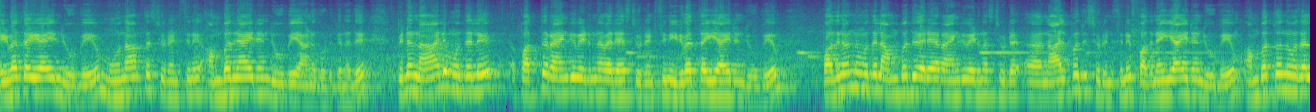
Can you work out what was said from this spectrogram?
എഴുപത്തയ്യായിരം രൂപയും മൂന്നാമത്തെ സ്റ്റുഡൻസിന് അമ്പതിനായിരം രൂപയാണ് കൊടുക്കുന്നത്. പിന്നെ നാല് മുതൽ പത്ത് റാങ്ക് വരുന്നവരെ സ്റ്റുഡൻസിന് ഇരുപത്തയ്യായിരം രൂപയും പതിനൊന്ന് മുതൽ അമ്പത് വരെ റാങ്ക് വരുന്ന സ്റ്റുഡ നാൽപ്പത് സ്റ്റുഡൻസിന് പതിനയ്യായിരം രൂപയും അമ്പത്തൊന്ന് മുതൽ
